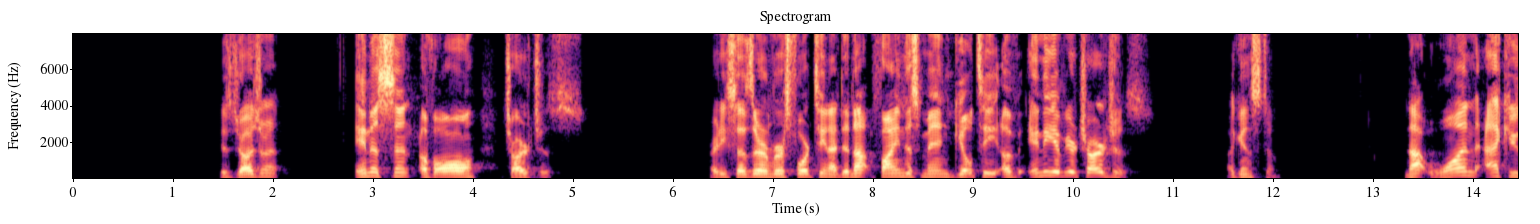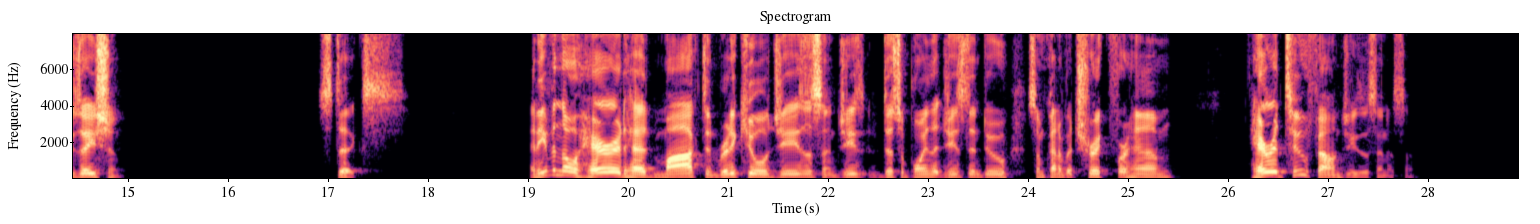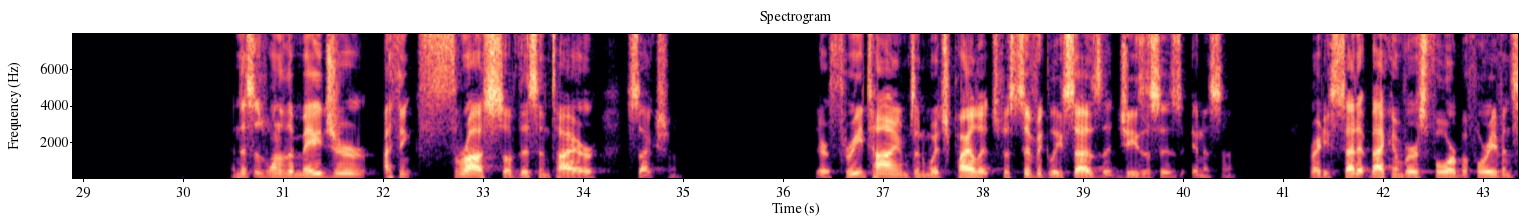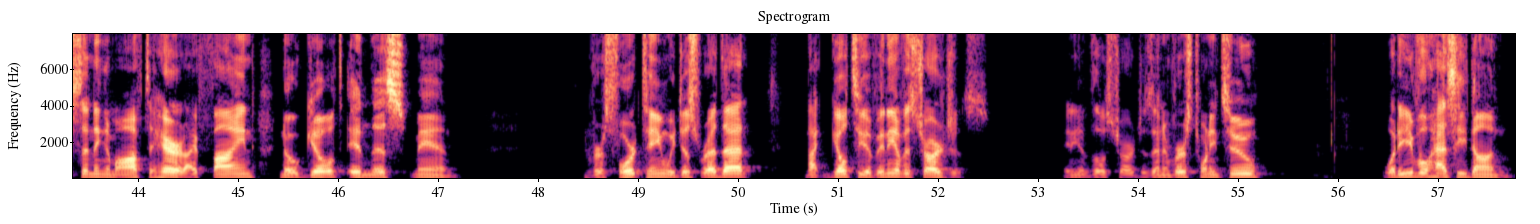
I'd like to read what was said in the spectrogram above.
his judgment, innocent of all charges. Right? He says there in verse 14, I did not find this man guilty of any of your charges against him. Not one accusation sticks. And even though Herod had mocked and ridiculed Jesus and Jesus, disappointed that Jesus didn't do some kind of a trick for him, Herod too found Jesus innocent. And this is one of the major, I think, thrusts of this entire section. There are three times in which Pilate specifically says that Jesus is innocent. Right? He said it back in verse 4 before even sending him off to Herod. I find no guilt in this man. In verse 14, we just read that. Not guilty of any of his charges, any of those charges. And in verse 22, what evil has he done?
